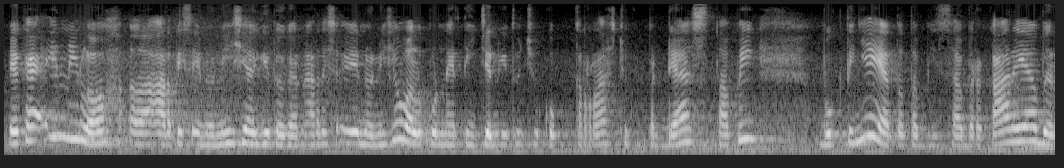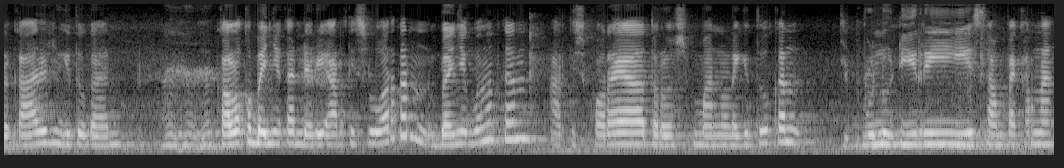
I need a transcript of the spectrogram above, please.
ya kayak ini loh eh, artis Indonesia gitu kan. Artis Indonesia walaupun netizen itu cukup keras cukup pedas tapi buktinya ya tetap bisa berkarya berkarir gitu kan. Kalau kebanyakan dari artis luar kan banyak banget kan artis Korea terus mana lagi itu kan bunuh diri sampai karena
